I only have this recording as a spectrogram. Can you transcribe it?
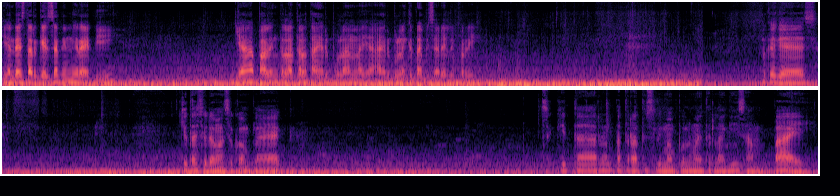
Hyundai Stargazer ini ready. Ya paling telat-telat akhir bulan lah ya. Akhir bulan kita bisa delivery. Oke okay, guys. Kita sudah masuk komplek. Sekitar 450 meter lagi sampai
